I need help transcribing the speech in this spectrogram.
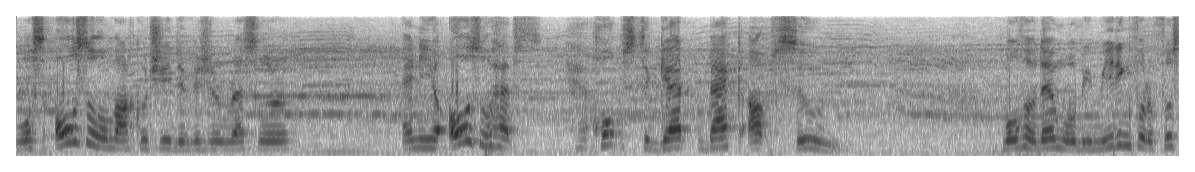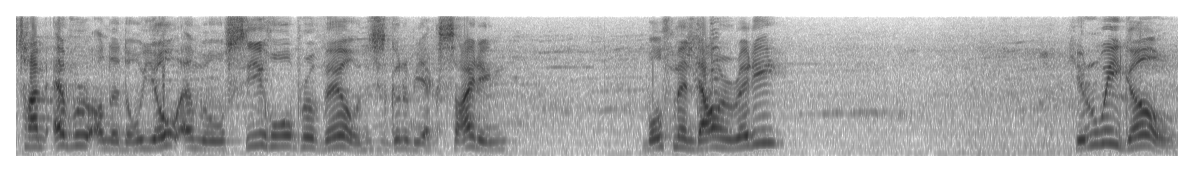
was also a Makuuchi division wrestler and he also has hopes to get back up soon. Both of them will be meeting for the first time ever on the dohyo and we will see who will prevail. This is to be exciting. Both men down already? Here we go.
